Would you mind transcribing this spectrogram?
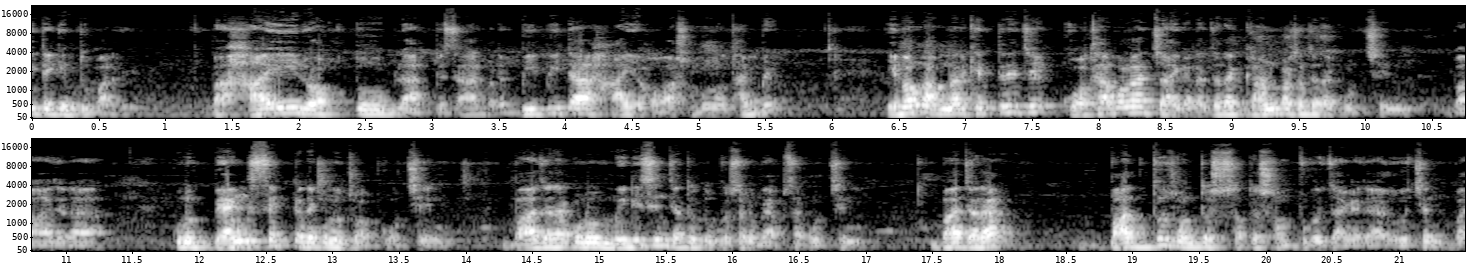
এটা কিন্তু বাড়বে। বা হাই রক্ত ব্লাড প্রেশার মানে বিপিটা হাই হওয়ার সম্ভাবনা থাকবে। এবং আপনার ক্ষেত্রে যে কথা বলার জায়গাটা, যারা গান বাজনা যারা করছেন বা যারা কোনো ব্যাংক সেক্টরে কোনো জব করছেন বা যারা কোনো মেডিসিন জাতীয় দ্রব্যের সঙ্গে ব্যবসা করছেন বা যারা বাদ্যযন্ত্রের সাথে সম্পর্ক জায়গা যারা রয়েছেন বা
